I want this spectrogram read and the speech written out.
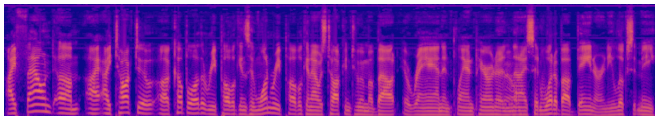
I found um, I, I, talked to a couple other Republicans, and one Republican I was talking to him about Iran and Planned Parenthood, no. and then I said, "What about Boehner?" And he looks at me,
